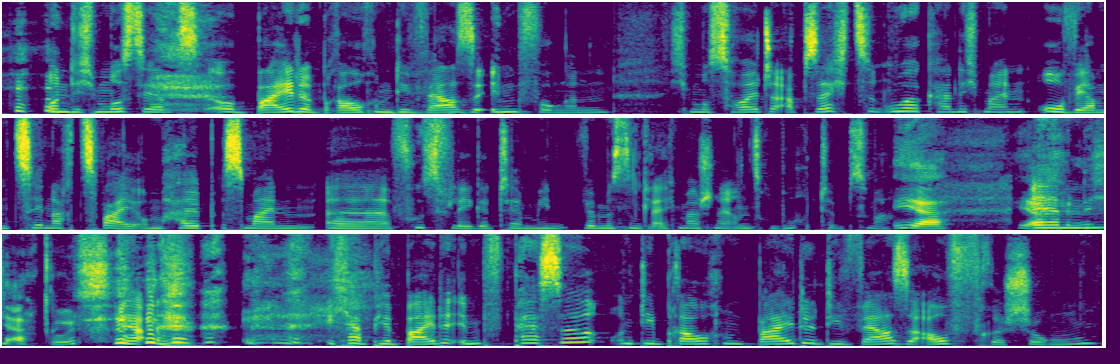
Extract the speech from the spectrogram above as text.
Und ich muss jetzt, oh, beide brauchen diverse Impfungen. Ich muss heute ab 16 Uhr kann ich meinen, oh, wir haben 10 nach 2, um halb ist mein äh, Fußpflegetermin. Wir müssen gleich mal schnell unsere Buchtipps machen. Ja, ja, Ähm, finde ich auch gut. Ja. Ich habe hier beide Impfpässe und die brauchen beide diverse Auffrischungen.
